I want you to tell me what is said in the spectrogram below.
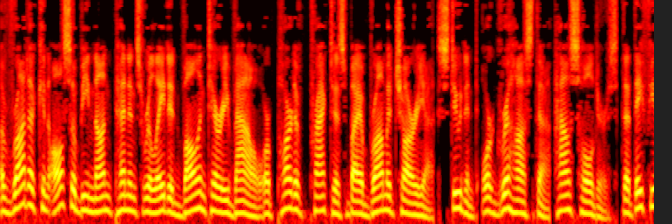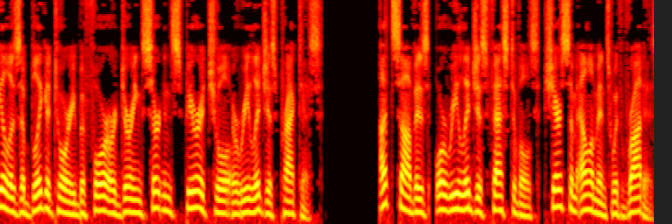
a vrata can also be non-penance related voluntary vow or part of practice by a brahmacharya student or grihastha householders that they feel is obligatory before or during certain spiritual or religious practice. Utsavas, or religious festivals, share some elements with vratas.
